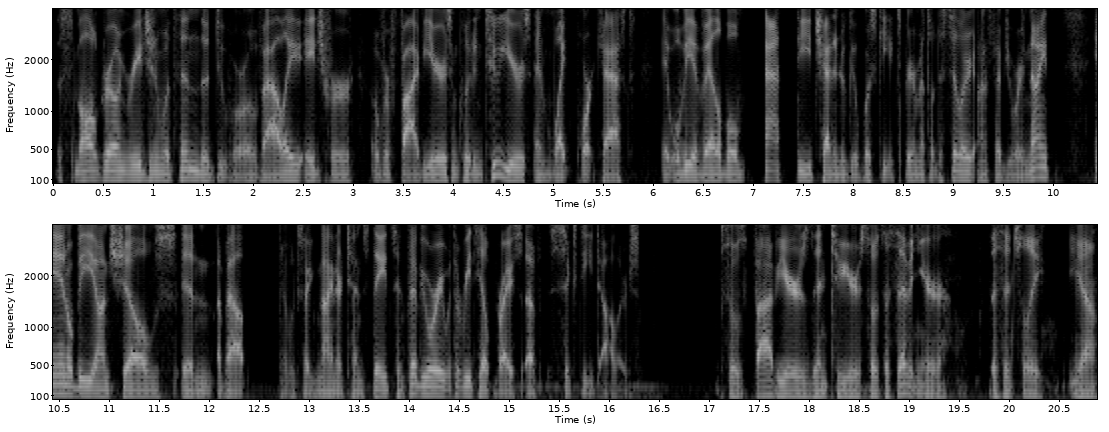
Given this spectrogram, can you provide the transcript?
the small growing region within the Douro Valley, aged for over five years, including two years in white port casks. It will be available at the Chattanooga Whiskey Experimental Distillery on February 9th, and it'll be on shelves in about, it looks like nine or 10 states in February with a retail price of $60. So it's five years, then two years. So it's a seven year, essentially. Yeah.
